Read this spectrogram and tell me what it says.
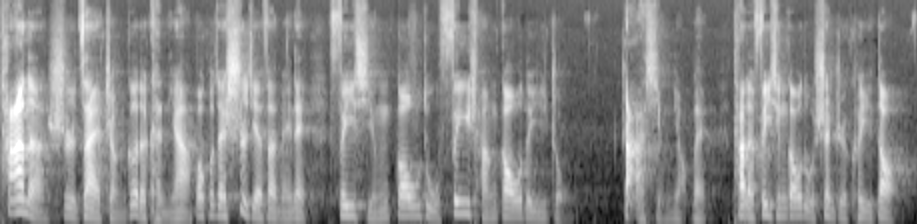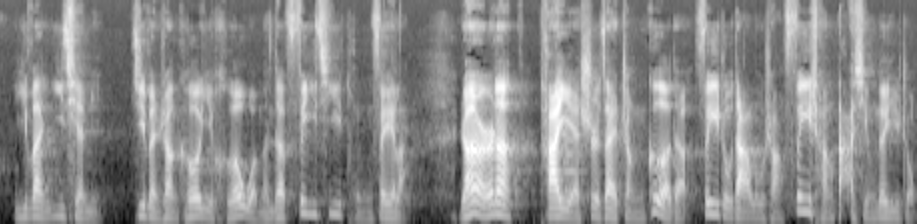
它呢是在整个的肯尼亚，包括在世界范围内飞行高度非常高的一种大型鸟类，它的飞行高度甚至可以到一万一千米，基本上可以和我们的飞机同飞了。然而呢，它也是在整个的非洲大陆上非常大型的一种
